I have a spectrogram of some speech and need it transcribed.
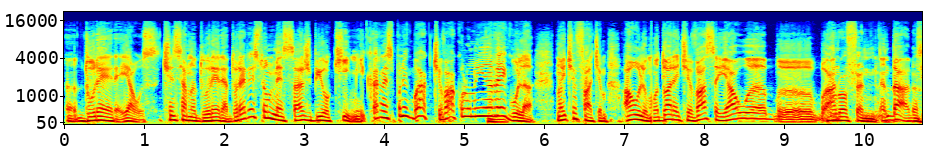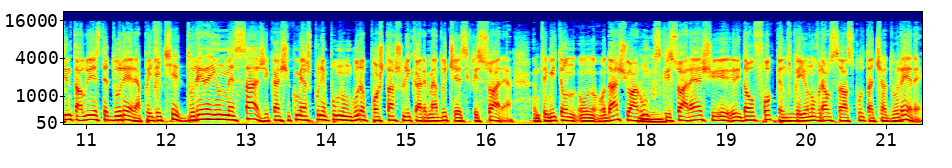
uh, durere, iauzi. Ce înseamnă durerea? Durerea este un mesaj biochimic care ne spune, bă, ceva acolo nu e în regulă. Noi ce facem? Aoleu, mă doare ceva să iau... Uh, uh, Nurofen. Da, da, ținta lui este durerea. Păi de ce? Durerea e un mesaj, e ca și cum i-aș pune pumnul în gură poștașului care mi-aduce scrisoarea. Îmi trimite un, un, da, și eu arunc mm. scrisoarea aia și îi dau foc pentru că eu nu vreau să ascult acea durere.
